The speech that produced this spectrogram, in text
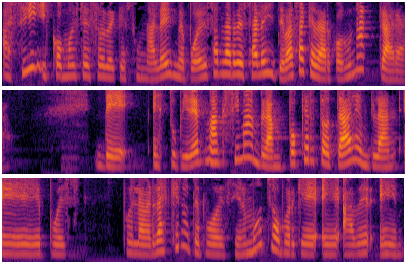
así, ¿y cómo es eso de que es una ley? ¿Me puedes hablar de esa ley? Y te vas a quedar con una cara de estupidez máxima, en plan póker total, en plan, eh, pues, pues la verdad es que no te puedo decir mucho, porque, eh, a ver, eh,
